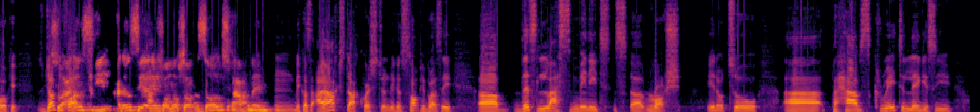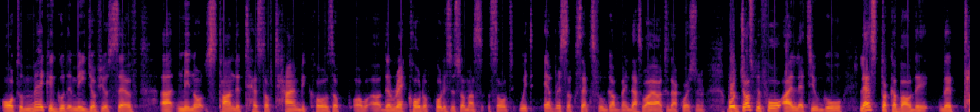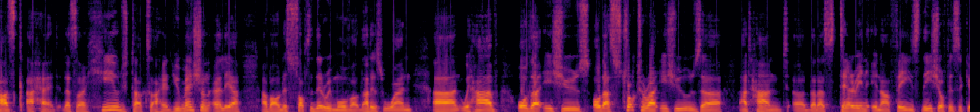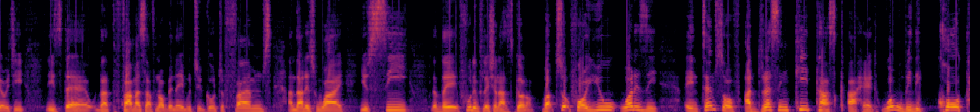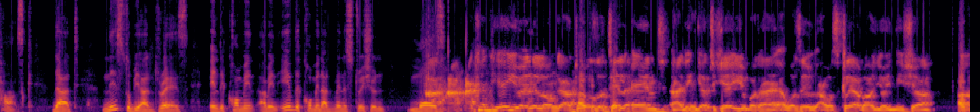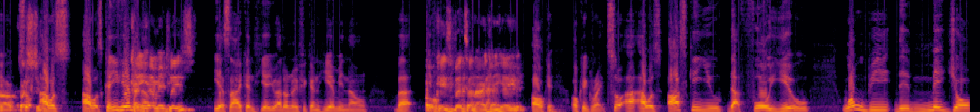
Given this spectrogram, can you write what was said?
Okay. Just so I don't see I don't see any form of somersault happening. Mm, because I asked that question because some people are saying uh, this last minute uh, rush, you know, to uh, perhaps create a legacy or to make a good image of yourself uh, may not stand the test of time because of, of uh, the record of policy somersault with every successful government. That's why I asked that question. But just before I let you go, let's talk about the, the task ahead. That's a huge task ahead. You mentioned earlier about the subsidy removal. That is one. And we have other issues, other structural issues uh, at hand uh, that are staring in our face. The issue of insecurity is there, that farmers have not been able to go to farms, and that is why you see that the food inflation has gone up. But so for you, what is the, in terms of addressing key tasks ahead, what will be the core task that needs to be addressed in the coming, I mean, if the coming administration more. I, I, I, can't hear you any longer. Towards okay. the tail end, I didn't get to hear you, but I, I was I was clear about your initial uh, okay. Uh, question. So I was I was. Can you hear me? Can now? you hear me, please? Yes, I can hear you. I don't know if you can hear me now, but okay, it's better now. I can hear you. Okay, okay, great. So I, I was asking you that for you, what would be the major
